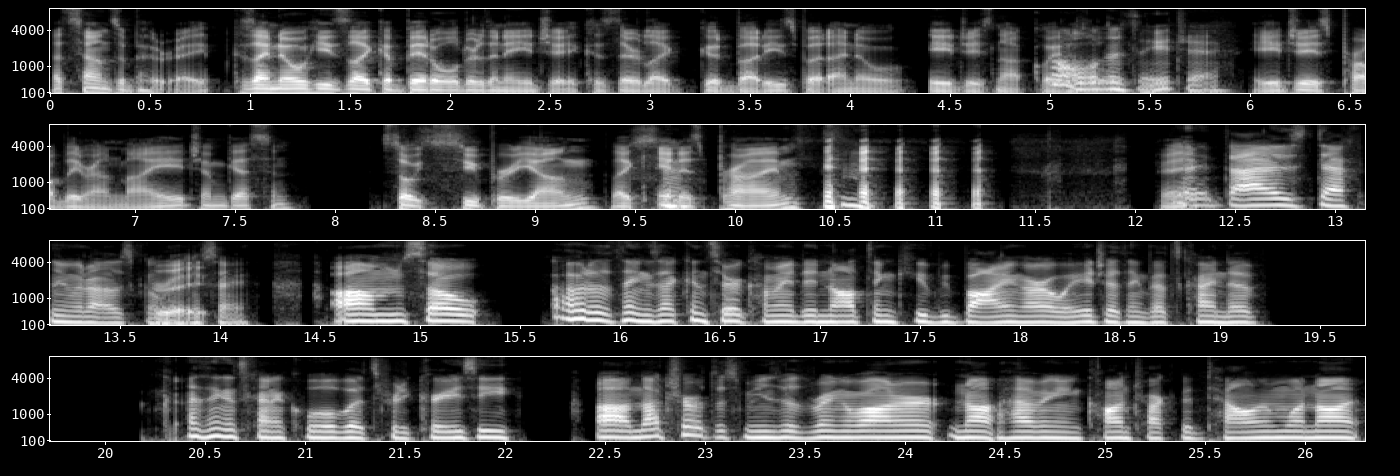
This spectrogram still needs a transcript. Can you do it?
That sounds about right. Because I know he's like a bit older than AJ because they're like good buddies, but I know AJ's not quite How as old old. is AJ? AJ is probably around my age, I'm guessing. So he's super young, like in his prime. Hmm. right? Uh, That is definitely what I was going to say. Um, so out of the things I consider coming, I did not think he'd be buying ROH. I think that's kind of, I think it's kind of cool, but it's pretty crazy. Uh, I'm not sure what this means with Ring of Honor not having contracted talent and whatnot.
